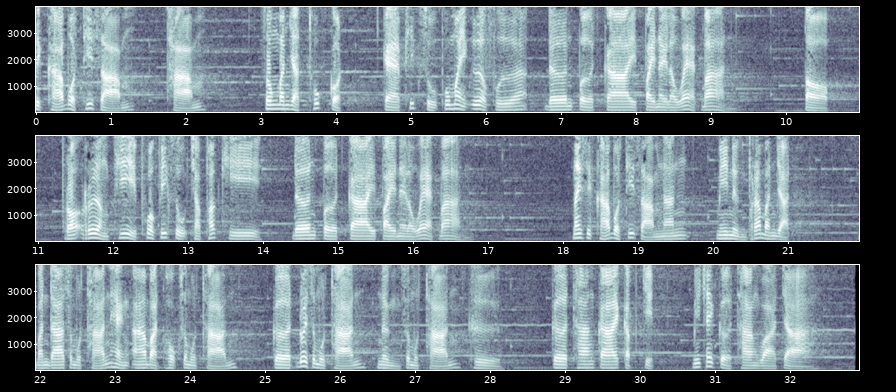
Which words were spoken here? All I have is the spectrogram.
สิกขาบทที่สามถาม ทรงบัญญัติทุกกฎ แก่ภิกษุผู้ไม่เอื้อเฟื้อ เดินเปิดกายไปในละแวกบ้าน ตอบ เพราะเรื่องที่พวกภิกษุฉับพักคี เดินเปิดกายไปในละแวกบ้าน ในสิกขาบทที่สามนั้น มีหนึ่งพระบัญญัติ บรรดาสมุดฐานแห่งอาบัตหกสมุดฐาน เกิดด้วยสมุดฐานหนึ่งสมุดฐานคือ เกิดทางกายกับจิต มิใช่เกิดทางวาจา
